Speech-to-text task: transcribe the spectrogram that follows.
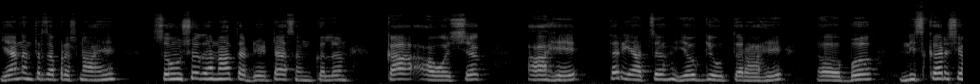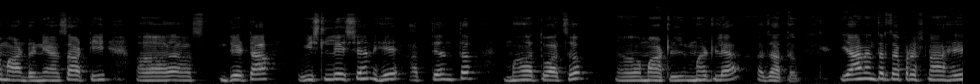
यानंतरचा प्रश्न आहे संशोधनात डेटा संकलन का आवश्यक? आहे तर याचं योग्य उत्तर आहे ब निष्कर्ष मांडण्यासाठी डेटा विश्लेषण हे अत्यंत महत्त्वाचं माट म्हटल्या जातं. यानंतरचा प्रश्न आहे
